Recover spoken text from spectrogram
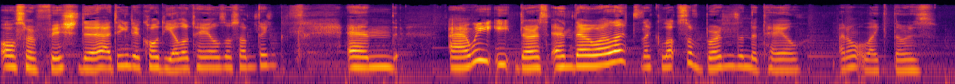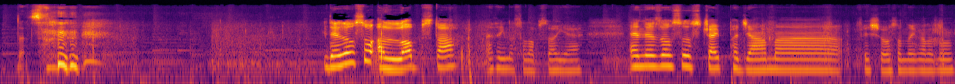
also fish there. I think they're called yellowtails or something. And uh, we eat those and there were like, like lots of burns in the tail. I don't like those. That's There's also a lobster. I think that's a lobster, yeah. And there's also striped pajama fish or something, I don't know.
